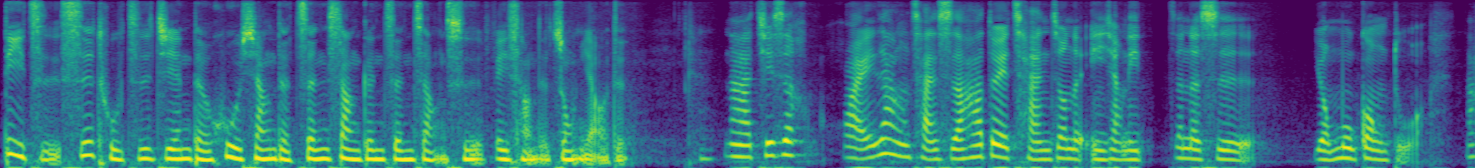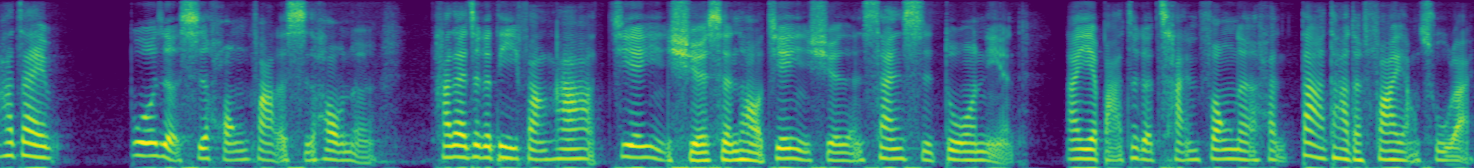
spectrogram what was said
弟子师徒之间的互相的增上跟增长是非常的重要的。那其实怀让禅师他对禅宗的影响力真的是有目共睹。那他在般若是弘法的时候呢，他在这个地方，他接引学生哈，接引学人三十多年，那也把这个禅风呢，很大大的发扬出来。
